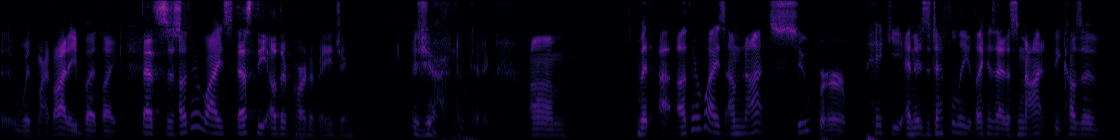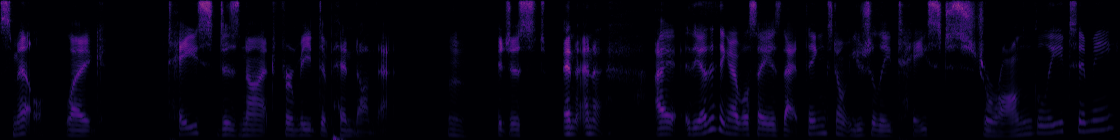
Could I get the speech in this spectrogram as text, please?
uh, with my body, but like That's just otherwise, that's the other part of aging. Yeah, no kidding. Um, but uh, otherwise, I'm not super picky, and it's definitely like I said, it's not because of smell. Like taste does not for me depend on that. Hmm. It just and and I, I the other thing I will say is that things don't usually taste strongly to me.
